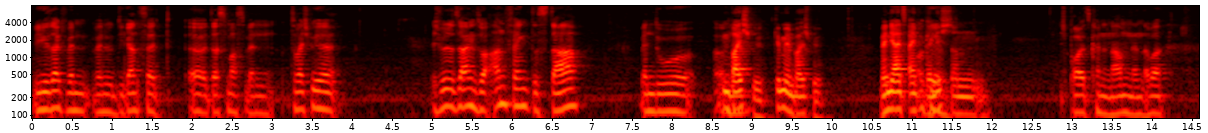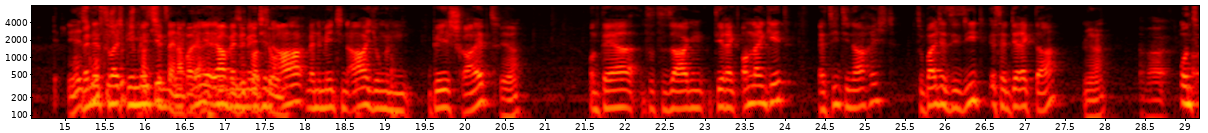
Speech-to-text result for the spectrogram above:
Wie gesagt, wenn, wenn du die ganze Zeit äh, das machst, wenn zum Beispiel, ich würde sagen, so anfängt es da, wenn du. ähm, Ein Beispiel. Gib mir ein Beispiel. Wenn dir eins einfällt, Okay. nicht, dann. Ich brauche jetzt keine Namen nennen, aber Ja, wenn jetzt zum Beispiel Mädchen, sein, aber wenn, ja, wenn Mädchen. A, wenn ein Mädchen A Jungen B schreibt Ja. Und der sozusagen direkt online geht, er sieht die Nachricht, sobald er sie sieht, ist er direkt da. Ja. Aber Und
